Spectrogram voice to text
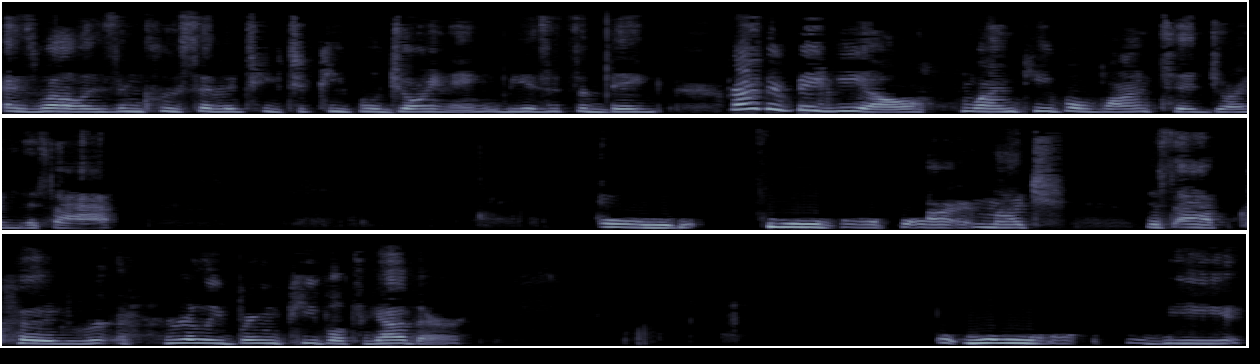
as well as inclusivity to people joining because it's a big rather big deal when people want to join this app and how far much this app could re- really bring people together. It really should be,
